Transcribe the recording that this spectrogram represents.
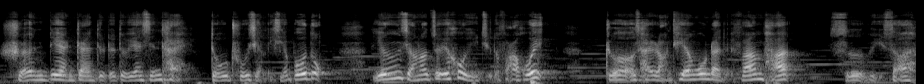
神殿战队的队员心态都出现了一些波动，影响了最后一局的发挥，这才让天宫战队翻盘，四比三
